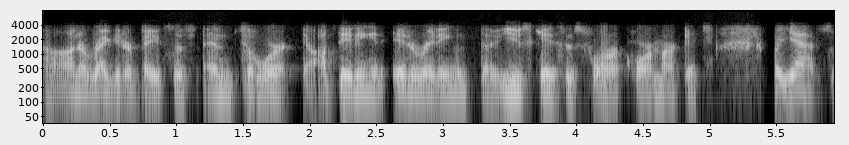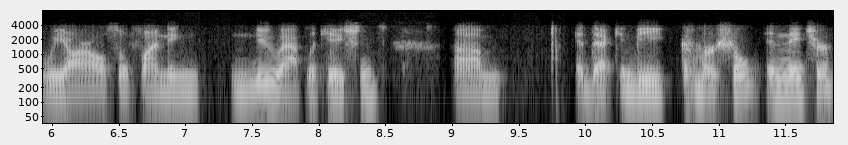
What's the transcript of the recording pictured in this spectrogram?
uh, on a regular basis. And so we're updating and iterating the use cases for our core markets. But yes, we are also finding new applications. Um, that can be commercial in nature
